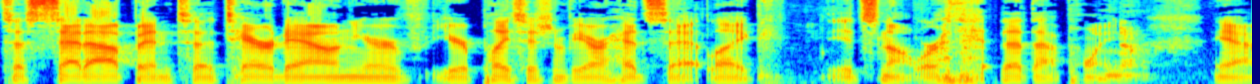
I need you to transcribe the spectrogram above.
to set up and to tear down your your PlayStation VR headset like it's not worth it at that point. No. Yeah.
